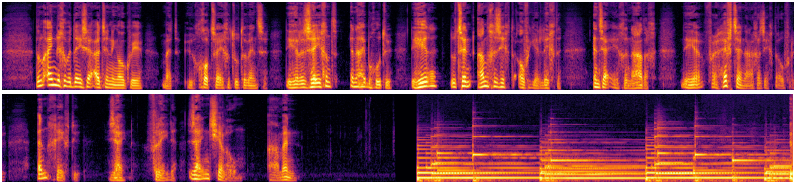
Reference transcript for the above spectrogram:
Dan eindigen we deze uitzending ook weer met u Godzegen toe te wensen. De Heere zegent en hij behoedt u. De Heere doet zijn aangezicht over je lichten en zij je genadig. De Heer verheft zijn aangezicht over u en geeft u zijn vrede, zijn shalom. Amen.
